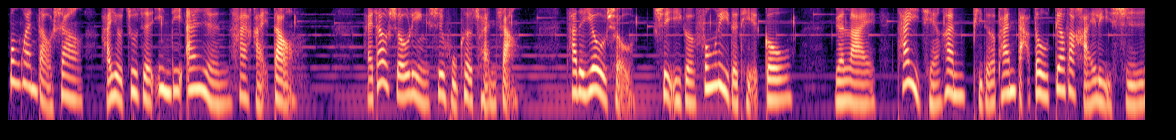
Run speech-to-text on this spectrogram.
梦幻岛上还有住着印第安人和海盗，海盗首领是虎克船长，他的右手是一个锋利的铁钩。原来他以前和彼得潘打斗掉到海里时，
